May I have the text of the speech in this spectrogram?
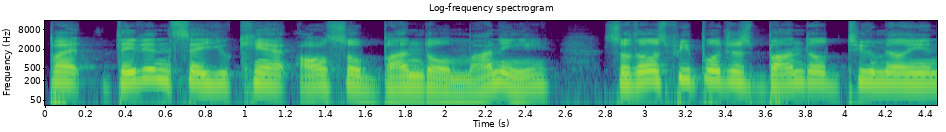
But they didn't say you can't also bundle money. So those people just bundled $2 million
